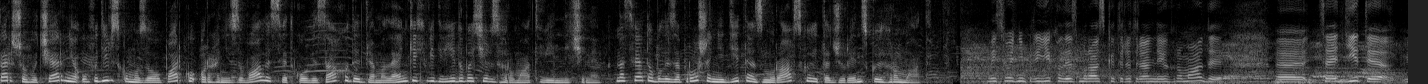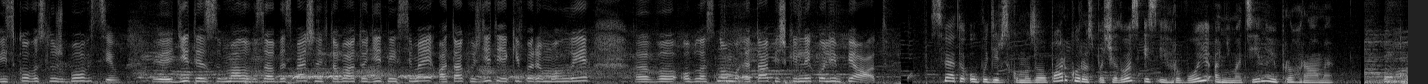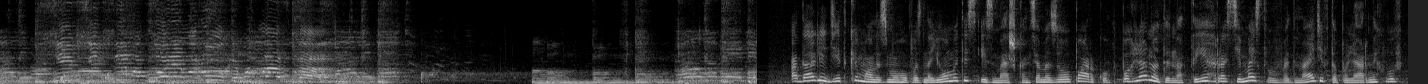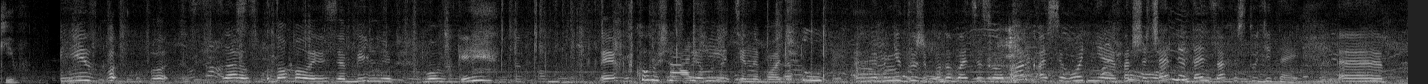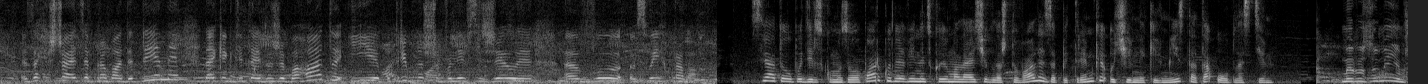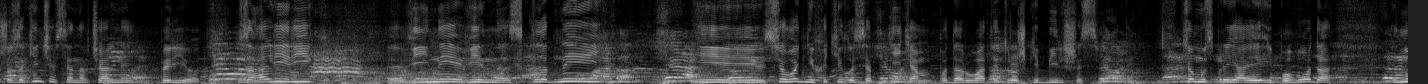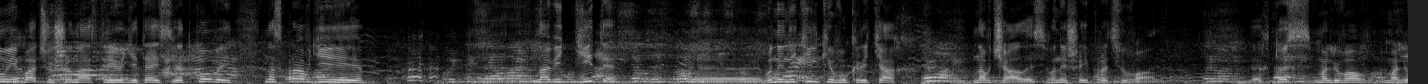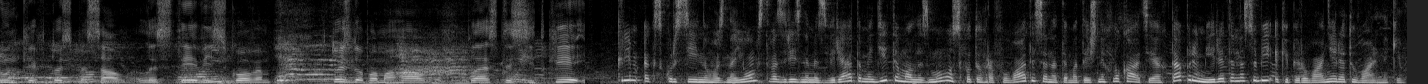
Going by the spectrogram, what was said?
1 червня у Подільському зоопарку організували святкові заходи для маленьких відвідувачів з громад Вінничини. На свято були запрошені діти з Муравської та Джуринської громад. Ми сьогодні приїхали з Муравської територіальної громади. Е, Це діти військовослужбовців, е, діти з малозабезпечених та багатодітних сімей, а також діти, які перемогли е, в обласному етапі шкільних олімпіад. Свято у Подільському зоопарку розпочалось із ігрової анімаційної програми. Всім, всім, всім обзорюємо рухи, будь ласка! А далі дітки мали змогу познайомитись із мешканцями зоопарку, поглянути на тигра, сімейство ведмедів та полярних вовків. Мені зараз сподобалися білі вовки. Я їх ніколи ще в своєму житті не бачу. Е, Мені дуже подобається зоопарк, а сьогодні 1 червня день захисту дітей. Захищаються права дитини, так як дітей дуже багато, і потрібно, щоб вони всі жили е, в своїх правах. Свято у Подільському зоопарку для Вінницької малечі влаштували за підтримки очільників міста та області. Ми розуміємо, що закінчився навчальний період. Взагалі рік е, війни він складний, і сьогодні хотілося б дітям подарувати трошки більше свята. Цьому сприяє і погода. Ну і бачу, що настрій у дітей святковий. Насправді. Навіть діти, е, вони не тільки в укриттях навчались, вони ще й працювали. Е, Хтось малював малюнки, хтось писав листи військовим, хтось допомагав плести сітки. Крім екскурсійного знайомства з різними звірятами, діти мали змогу сфотографуватися на тематичних локаціях та приміряти на собі екіпірування рятувальників.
